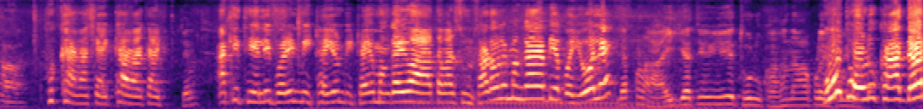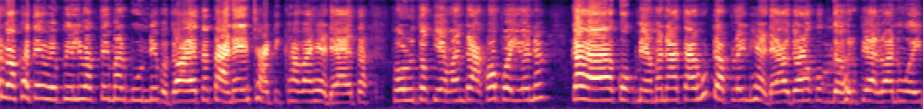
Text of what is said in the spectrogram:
કાંઈ હું ખાવા કાઢ ખાવા કાઢ આખી થેલી ભરીને મીઠાઈઓ ને મીઠાઈઓ મંગાવ્યો. આ તમારે સુનસાડો લે મંગાવ્યા બે ભાઈઓ લે? પણ આવી જતી એ થોડું ખાવાના આપણે. હું થોડું ખા દર વખતે પેલી વખતે મારા બુન બધો આયા હતા તાણે ચાટી ખાવા હેડે હતા થોડું તો કહેવાનું રાખો ભાઈઓ ને કે કોક મહેમાન આવતા હું ટપ લઈને હેડે આવ જાણે કોક દસ રૂપિયા આલવાનું હોય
